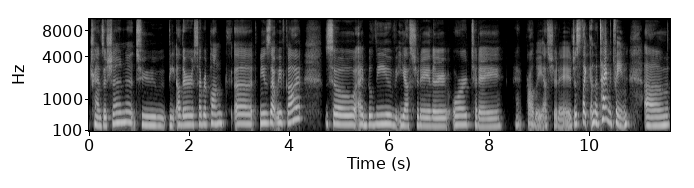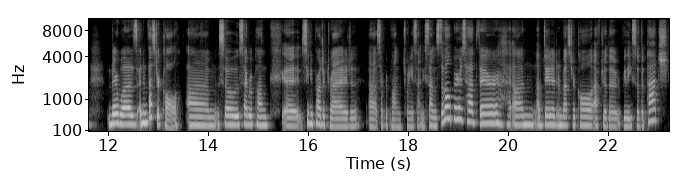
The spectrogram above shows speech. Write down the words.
transition to the other cyberpunk uh, news that we've got. So I believe yesterday there or today, probably yesterday, just like in the time between, um, there was an investor call. Um, so Cyberpunk, uh, CD Projekt Red, uh, Cyberpunk 2077's developers had their um, updated investor call after the release of the patch.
